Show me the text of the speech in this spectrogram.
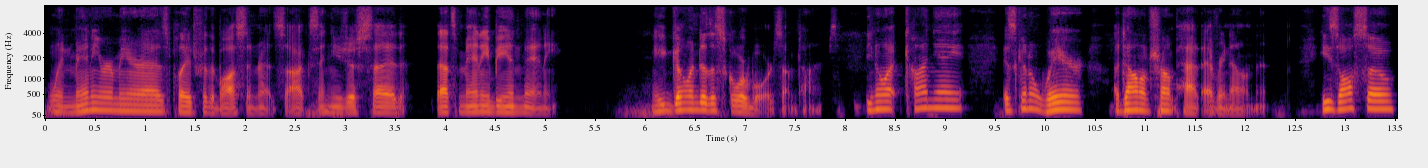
when Manny Ramirez played for the Boston Red Sox, and you just said, that's Manny being Manny. You go into the scoreboard sometimes. You know what? Kanye is going to wear a Donald Trump hat every now and then. He's also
